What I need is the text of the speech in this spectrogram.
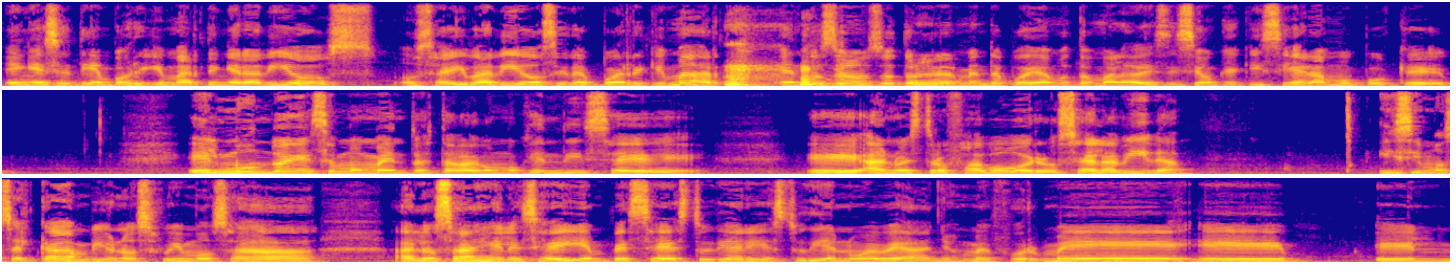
en ese tiempo Ricky Martin era Dios, o sea, iba Dios y después Ricky Martin, entonces nosotros realmente podíamos tomar la decisión que quisiéramos, porque el mundo en ese momento estaba como quien dice eh, a nuestro favor, o sea, la vida. Hicimos el cambio, nos fuimos a, a Los Ángeles y ahí empecé a estudiar y estudié nueve años. Me formé eh, en,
